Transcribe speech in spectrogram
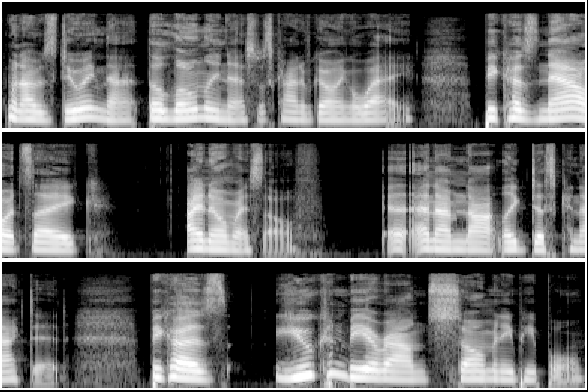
when I was doing that, the loneliness was kind of going away because now it's like I know myself and, and I'm not like disconnected because you can be around so many people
